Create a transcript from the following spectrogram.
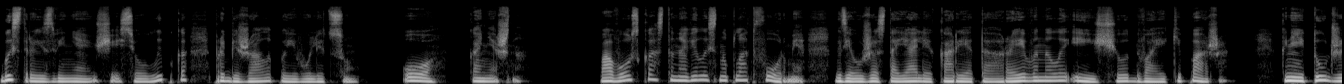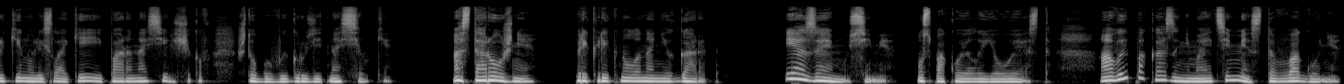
Быстрая извиняющаяся улыбка пробежала по его лицу. «О, конечно». Повозка остановилась на платформе, где уже стояли карета Рейвенелла и еще два экипажа. К ней тут же кинулись лакеи и пара носильщиков, чтобы выгрузить носилки. «Осторожнее!» — прикрикнула на них Гаррет. «Я займусь ими», — успокоил ее Уэст. «А вы пока занимаете место в вагоне».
